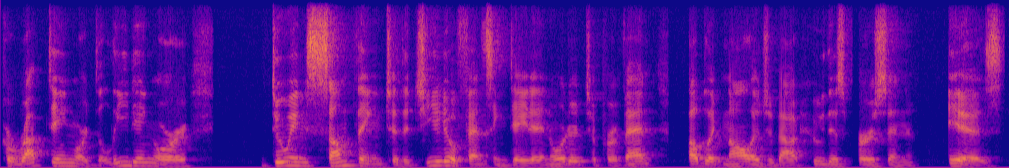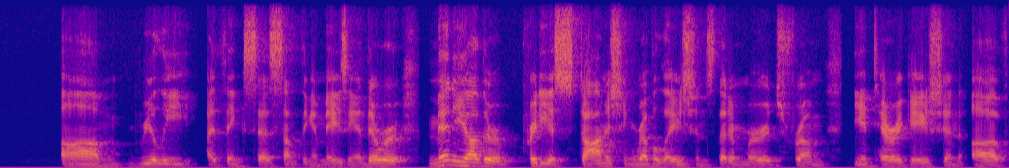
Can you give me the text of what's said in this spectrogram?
corrupting or deleting or doing something to the geofencing data in order to prevent public knowledge about who this person is um, really, I think, says something amazing. And there were many other pretty astonishing revelations that emerged from the interrogation of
